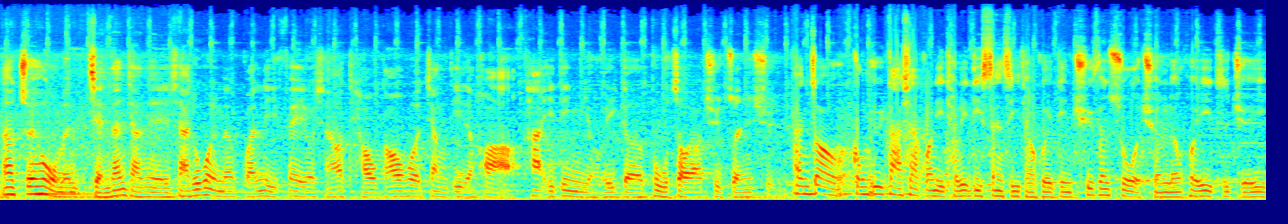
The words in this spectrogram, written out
那最后我们简单讲解一下，如果你们管理费有想要调高或降低的话，它一定有一个步骤要去遵按照《公寓大厦管理条例》第三十一条规定，区分所有权人会议之决议，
